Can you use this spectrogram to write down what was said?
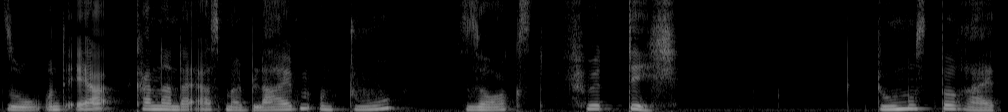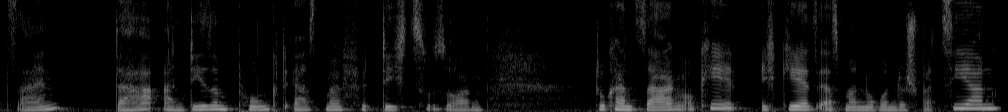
So, und er kann dann da erstmal bleiben und du sorgst für dich. Du musst bereit sein, da an diesem Punkt erstmal für dich zu sorgen. Du kannst sagen, okay, ich gehe jetzt erstmal eine Runde spazieren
